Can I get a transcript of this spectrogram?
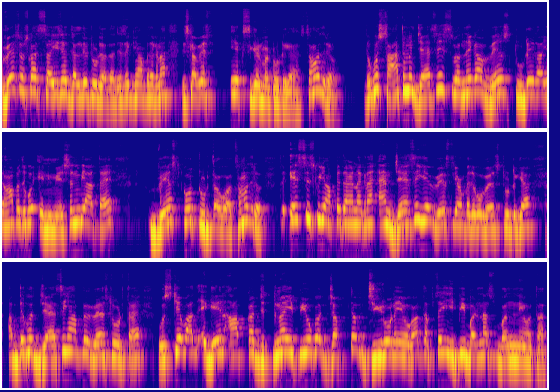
वेस्ट उसका सही से जल्दी टूट जाता है। जैसे कि यहाँ पे देखना, इसका वेस्ट एक सेकेंड में टूट गया। समझ रहे हो? देखो साथ में जैसे इस बंदे का वेस्ट टूटेगा, यहाँ पे देखो एनिमेशन भी आता है। वेस्ट को टूटता हुआ, समझ रहे हो? तो इस चीज़ को यहाँ पे ध्यान रखना है। एंड जैसे ये वेस्ट यहाँ पे देखो वेस्ट टूट गया। अब देखो, जैसे यहाँ पे वेस्ट टूटता है, उसके बाद अगेन आपका जितना ईपी e होगा, जब तक ज़ीरो नहीं होगा, तब से ईपी e बढ़ना बंद नहीं होता।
